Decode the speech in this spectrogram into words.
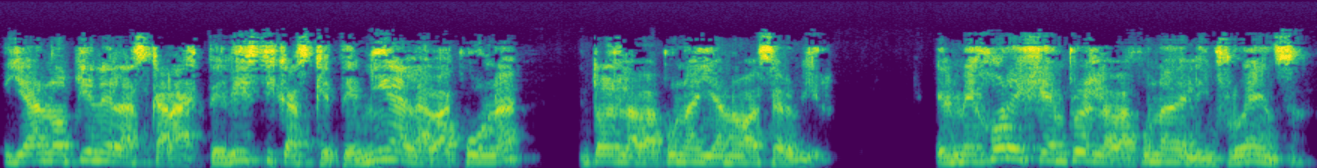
ya no tiene las características que tenía la vacuna, entonces la vacuna ya no va a servir. El mejor ejemplo es la vacuna de la influenza.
